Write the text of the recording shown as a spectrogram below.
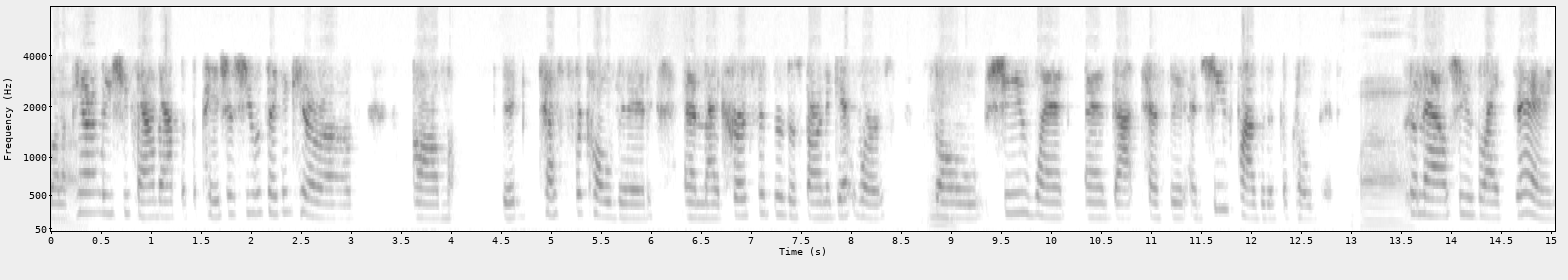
Well, Wow. apparently she found out that the patient she was taking care of um, did tests for COVID and like her symptoms are starting to get worse. So she went and got tested and she's positive for COVID. Wow. So now she's like, dang,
